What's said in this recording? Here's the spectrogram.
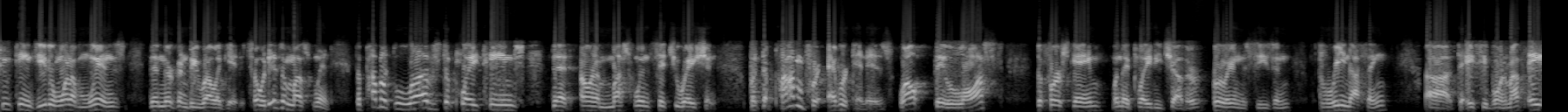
two teams, either one of them wins, then they're going to be relegated. So it is a must win. The public loves to play teams that are in a must win situation. But the problem for Everton is, well, they lost the first game when they played each other earlier in the season, 3 nothing uh, to AC Bournemouth. They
